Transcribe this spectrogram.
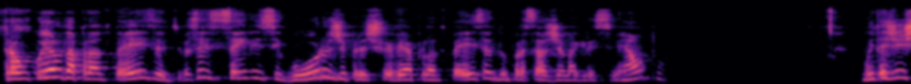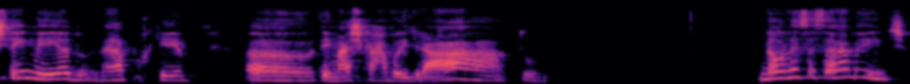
Tranquilo da plant-based? Vocês se sentem seguros de prescrever a plant-based no processo de emagrecimento? Muita gente tem medo, né? Porque uh, tem mais carboidrato. Não necessariamente,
